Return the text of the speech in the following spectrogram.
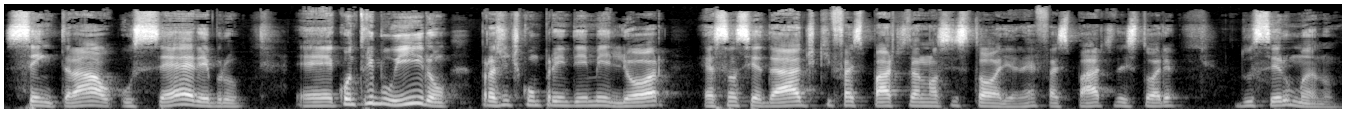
central, o cérebro, é, contribuíram para a gente compreender melhor essa ansiedade que faz parte da nossa história, né? faz parte da história do ser humano.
